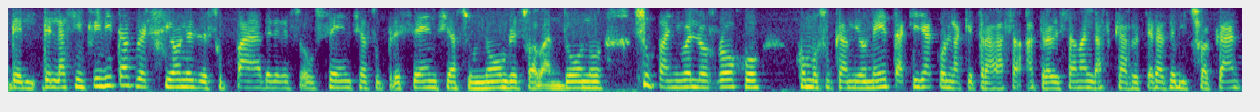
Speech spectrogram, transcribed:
De, las infinitas versiones de su padre, de su ausencia, su presencia, su nombre, su abandono, su pañuelo rojo, como su camioneta, aquella con la que atravesaban las carreteras de Michoacán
